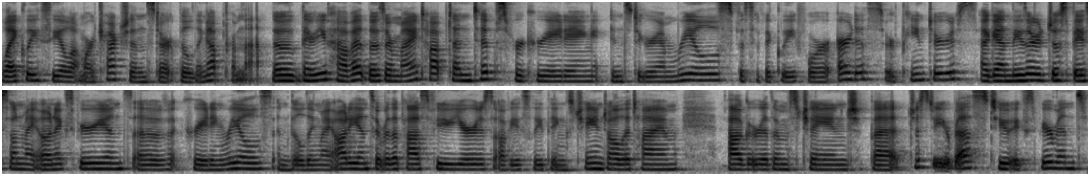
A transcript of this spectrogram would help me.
likely see a lot more traction start building up from that. So there you have it. Those are my top 10 tips for creating Instagram Reels specifically for artists or painters. Again, these are just based on my own experience of creating Reels and building my audience over the past few years. Obviously, things change all the time algorithms change, but just do your best to experiment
